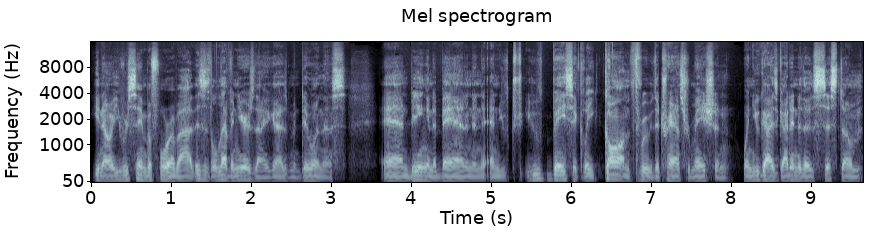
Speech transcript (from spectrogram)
you know, you were saying before about this is 11 years now you guys have been doing this and being in a band and, and you've, you've basically gone through the transformation. When you guys got into the system,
